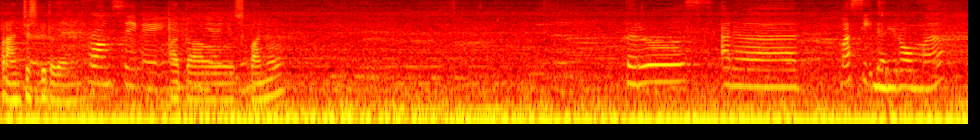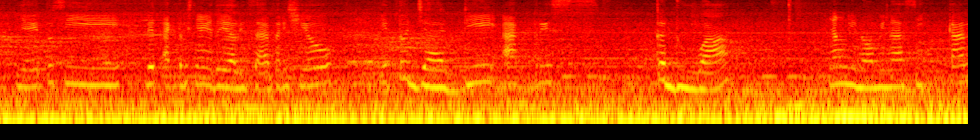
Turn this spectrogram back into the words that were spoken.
Prancis gitu kayaknya. France kayaknya. Atau Iya, gitu. Spanyol. Terus ada masih dari Roma yaitu si lead aktrisnya yaitu Yalitza Aparicio. Itu jadi aktris kedua yang dinominasikan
